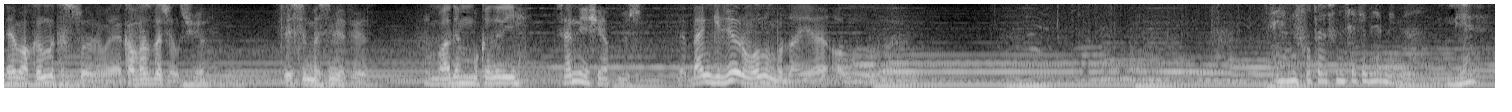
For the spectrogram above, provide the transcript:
Hem akıllı kız sonra bayağı. Kafası da çalışıyor. Resim mesim yapıyor. Madem bu kadar iyi, sen niye şey yapmıyorsun? Ya ben gidiyorum oğlum buradan ya. Allah Allah. Senin bir fotoğrafını çekebilir miyim ya? Niye?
